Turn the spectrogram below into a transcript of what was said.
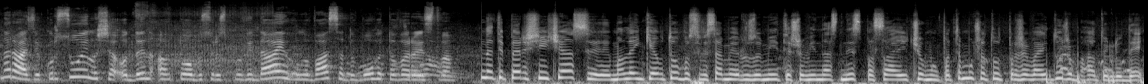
Наразі курсує лише один автобус, розповідає голова садового товариства. На теперішній час е, маленький автобус, ви самі розумієте, що він нас не спасає. Чому? Тому що тут проживає дуже багато людей,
